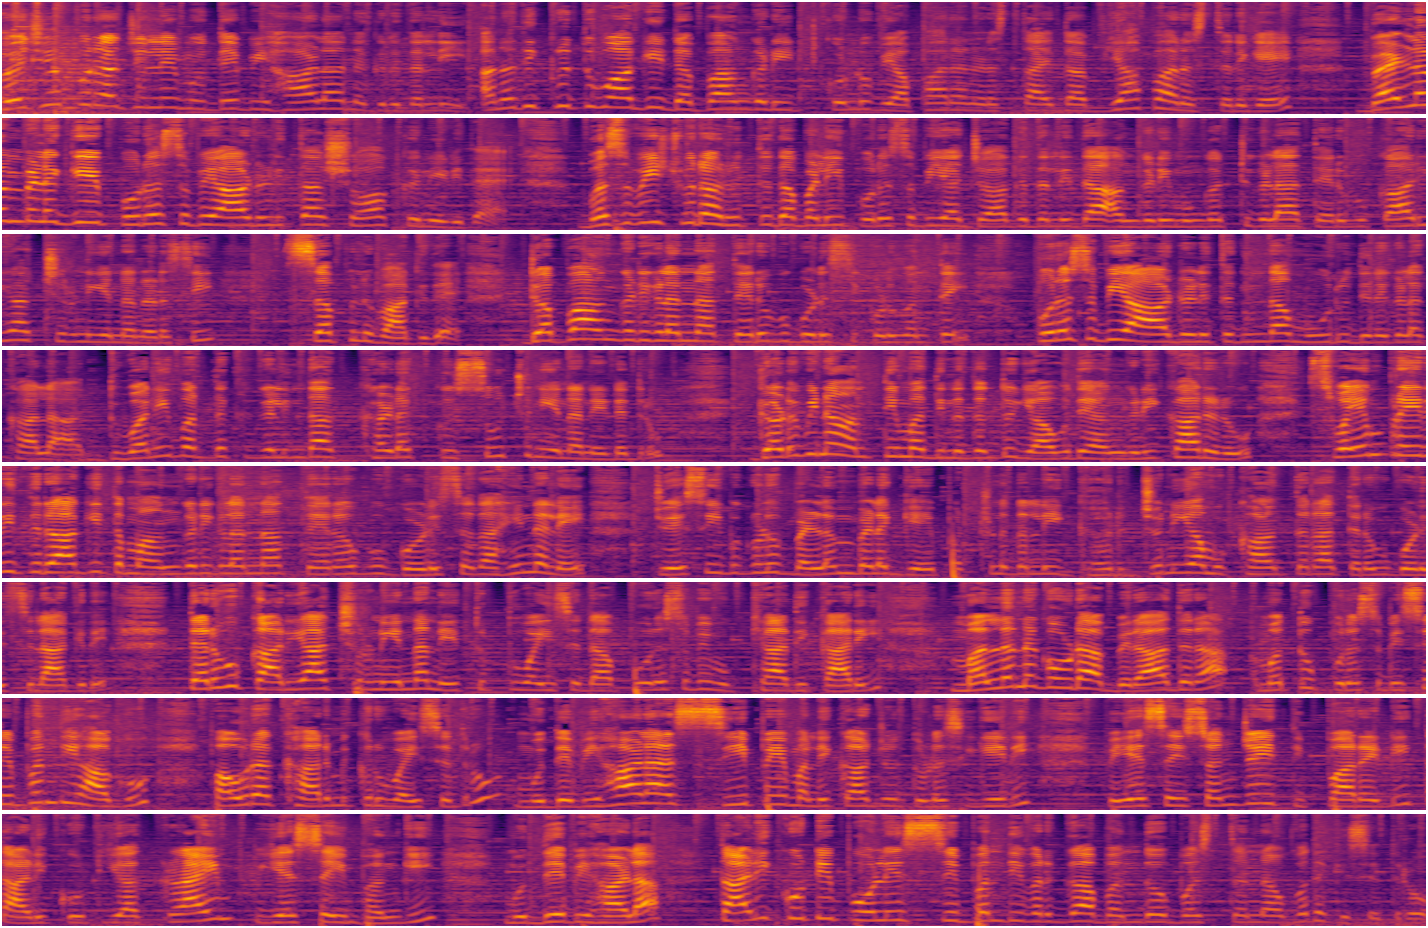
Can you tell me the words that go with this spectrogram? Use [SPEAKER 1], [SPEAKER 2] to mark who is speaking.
[SPEAKER 1] ವಿಜಯಪುರ ಜಿಲ್ಲೆ ಮುದ್ದೇಬಿಹಾಳ ನಗರದಲ್ಲಿ ಅನಧಿಕೃತವಾಗಿ ಡಬ್ಬಾ ಅಂಗಡಿ ಇಟ್ಕೊಂಡು ವ್ಯಾಪಾರ ನಡೆಸ್ತಾ ಇದ್ದ ವ್ಯಾಪಾರಸ್ಥರಿಗೆ ಬೆಳ್ಳಂಬೆಳಗ್ಗೆ ಪುರಸಭೆ ಆಡಳಿತ ಶಾಕ್ ನೀಡಿದೆ. ಬಸವೇಶ್ವರ ವೃತ್ತದ ಬಳಿ ಪುರಸಭೆಯ ಜಾಗದಲ್ಲಿದ್ದ ಅಂಗಡಿ ಮುಂಗಟ್ಟುಗಳ ತೆರವು ಕಾರ್ಯಾಚರಣೆಯನ್ನು ನಡೆಸಿ ಸಫಲವಾಗಿದೆ. ಡಬ್ಬಾ ಅಂಗಡಿಗಳನ್ನು ತೆರವುಗೊಳಿಸಿಕೊಳ್ಳುವಂತೆ ಪುರಸಭೆಯ ಆಡಳಿತದಿಂದ ಮೂರು ದಿನಗಳ ಕಾಲ ಧ್ವನಿವರ್ಧಕಗಳಿಂದ ಖಡಕ್ ಸೂಚನೆಯನ್ನ ನೀಡಿದ್ರು. ಗಡುವಿನ ಅಂತಿಮ ದಿನದಂದು ಯಾವುದೇ ಅಂಗಡಿಕಾರರು ಸ್ವಯಂ ಪ್ರೇರಿತರಾಗಿ ತಮ್ಮ ಅಂಗಡಿಗಳನ್ನ ತೆರವುಗೊಳಿಸದ ಹಿನ್ನೆಲೆ ಜೆಸಿಬಿಗಳು ಬೆಳ್ಳಂಬೆಳಗ್ಗೆ ಪಟ್ಟಣದಲ್ಲಿ ಘರ್ಜನೆಯ ಮುಖಾಂತರ ತೆರವುಗೊಳಿಸಲಾಗಿದೆ. ತೆರವು ಕಾರ್ಯಾಚರಣೆಯನ್ನ ನೇತೃತ್ವ ವಹಿಸಿದ ಪುರಸಭೆ ಮುಖ್ಯಾಧಿಕಾರಿ ಮಲ್ಲನಗೌಡ ಬಿರಾದರ ಮತ್ತು ಪುರಸಭೆ ಸಿಬ್ಬಂದಿ ಹಾಗೂ ಪೌರ ಕಾರ್ಮಿಕರು ವಹಿಸಿದ್ರು ಮುದ್ದೆಬಿಹಾಳ ಸಿಪಿ ಮಲ್ಲಿಕಾರ್ಜುನ್ ತುಳಸಿಗೇರಿ, ಪಿಎಸ್ಐ ಸಂಜಯ್ ತಿಪ್ಪಾರೆಡ್ಡಿ, ತಾಳಿಕೋಟಿಯ crime PSI Bhangi Muddebihal Talikote police ಸಿಬ್ಬಂದಿ ವರ್ಗ ಬಂದೋಬಸ್ತ್ ಅನ್ನು ಒದಗಿಸಿದ್ರು.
